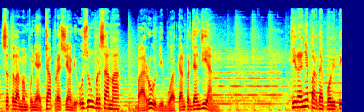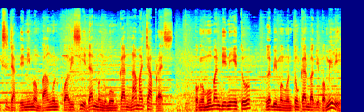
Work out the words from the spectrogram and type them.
Setelah mempunyai capres yang diusung bersama, baru dibuatkan perjanjian. Kiranya partai politik sejak dini membangun koalisi dan mengumumkan nama capres. Pengumuman dini itu lebih menguntungkan bagi pemilih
